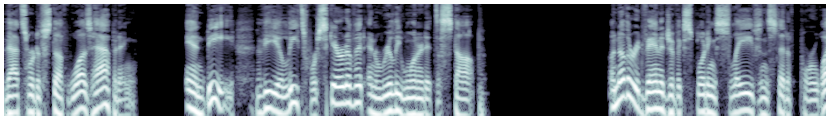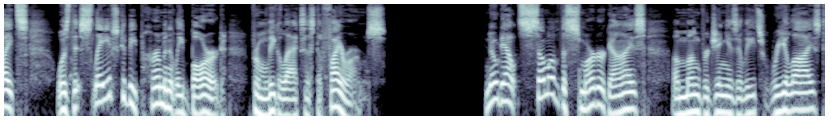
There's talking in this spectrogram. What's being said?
that sort of stuff was happening, and B, the elites were scared of it and really wanted it to stop. Another advantage of exploiting slaves instead of poor whites was that slaves could be permanently barred from legal access to firearms. No doubt some of the smarter guys among Virginia's elites realized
